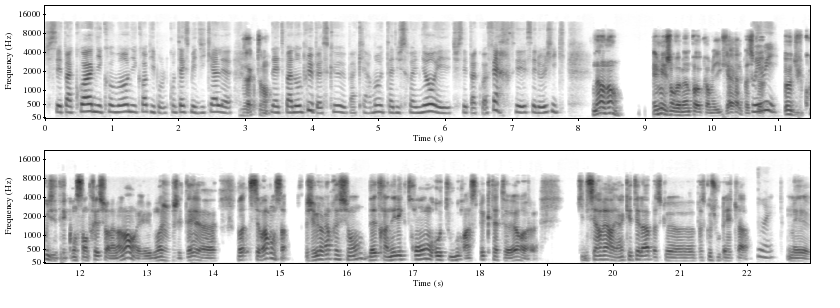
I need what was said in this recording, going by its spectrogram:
Tu, sais pas quoi, ni comment, ni quoi. Puis bon, le contexte médical euh, n'aide pas non plus parce que bah, clairement, tu as du soignant et tu sais pas quoi faire. C'est, logique. Non, non. Et mais j'en veux même pas au corps médical parce Oui, que oui, eux, du coup, ils étaient concentrés sur la maman et moi, j'étais. euh, bon, c'est vraiment ça. J'ai eu l'impression d'être un électron autour, un spectateur euh, qui ne servait à rien, qui était là parce que parce que je voulais être là. ouais, Mais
